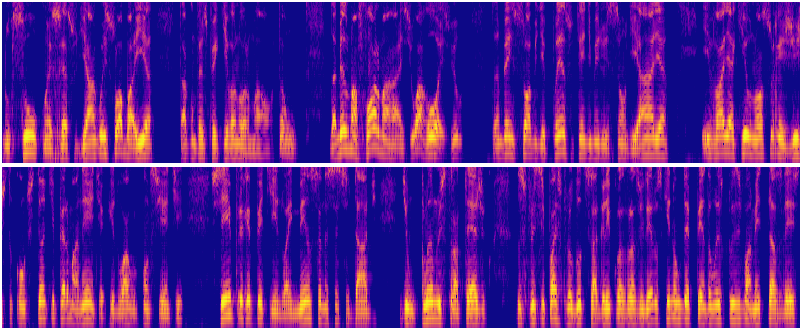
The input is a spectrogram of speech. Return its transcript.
no sul, com excesso de água, e só a Bahia está com perspectiva normal. Então, da mesma forma, Raiz, o arroz, viu? Também sobe de preço, tem diminuição diária e vale aqui o nosso registro constante e permanente aqui do Agroconsciente, sempre repetindo a imensa necessidade de um plano estratégico dos principais produtos agrícolas brasileiros que não dependam exclusivamente das leis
